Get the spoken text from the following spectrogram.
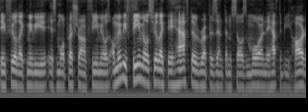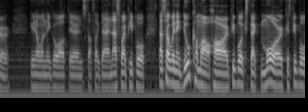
they feel like maybe it's more pressure on females, or maybe females feel like they have to represent themselves more and they have to be harder, you know, when they go out there and stuff like that. And that's why people, that's why when they do come out hard, people expect more because people,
